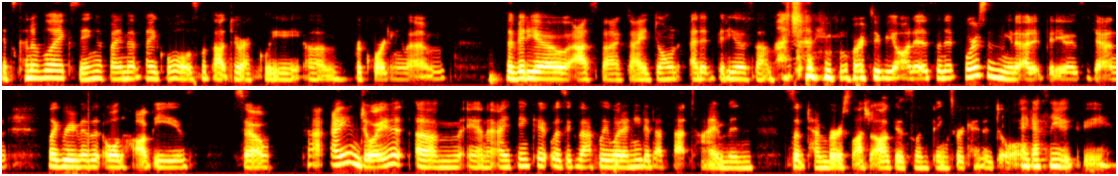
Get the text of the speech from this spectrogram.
it's kind of like seeing if I met my goals without directly um, recording them. The video aspect, I don't edit videos that much anymore, to be honest, and it forces me to edit videos again, like revisit old hobbies. So I enjoy it, um, and I think it was exactly what I needed at that time in September slash August when things were kind of dull. I definitely agree.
